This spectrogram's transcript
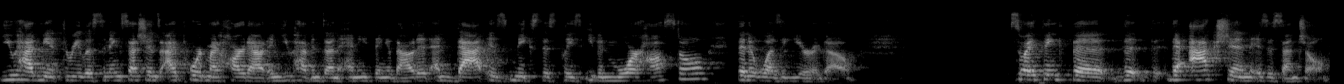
you had me at three listening sessions i poured my heart out and you haven't done anything about it. And that is makes this place even more hostile than it was a year ago. So i think the the the action is essential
